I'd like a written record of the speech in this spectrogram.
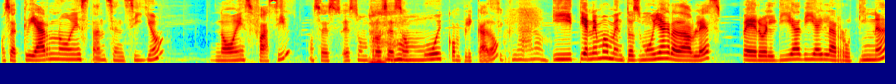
O sea, criar no es tan sencillo, no es fácil, o sea, es, es un proceso muy complicado claro. y tiene momentos muy agradables, pero el día a día y la rutina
